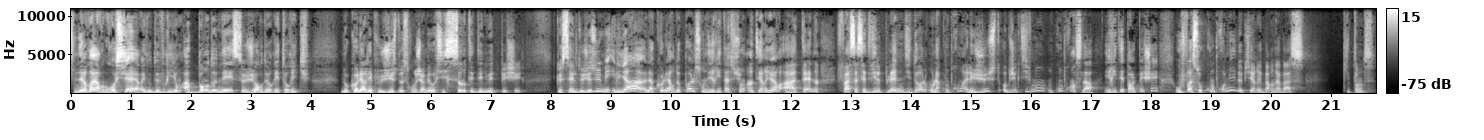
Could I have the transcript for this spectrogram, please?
C'est une erreur grossière et nous devrions abandonner ce genre de rhétorique. Nos colères les plus justes ne seront jamais aussi saintes et dénuées de péché que celles de Jésus, mais il y a la colère de Paul, son irritation intérieure à Athènes face à cette ville pleine d'idoles. On la comprend, elle est juste objectivement, on comprend cela, irrité par le péché, ou face au compromis de Pierre et Barnabas qui tentent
